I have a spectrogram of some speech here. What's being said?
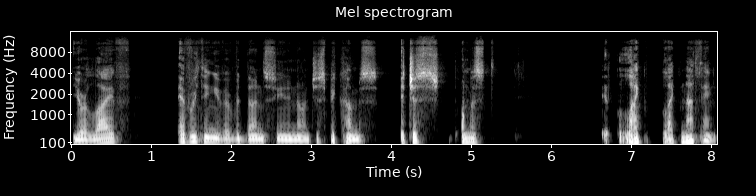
your life, everything you've ever done, seen, and known just becomes, it just almost like, like nothing.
